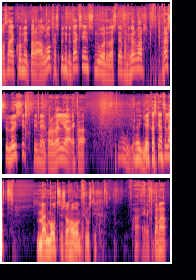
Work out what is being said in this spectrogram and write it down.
og það er komið bara að loka spurningu dagsins Nú eru það Stefán Hjörvar, pressu lausir Þið meði bara velja eitthvað Eitthvað skemmtilegt. Menn mótsins á HM, þrjú stík. Það er ekkert annað.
